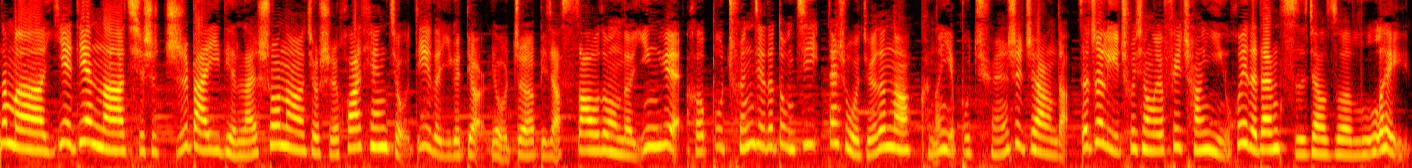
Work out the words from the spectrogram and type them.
那么夜店呢？其实直白一点来说呢，就是花天酒地的一个地儿，有着比较骚动的音乐和不纯洁的动机。但是我觉得呢，可能也不全是这样的。在这里出现了一个非常隐晦的单词，叫做 laid。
